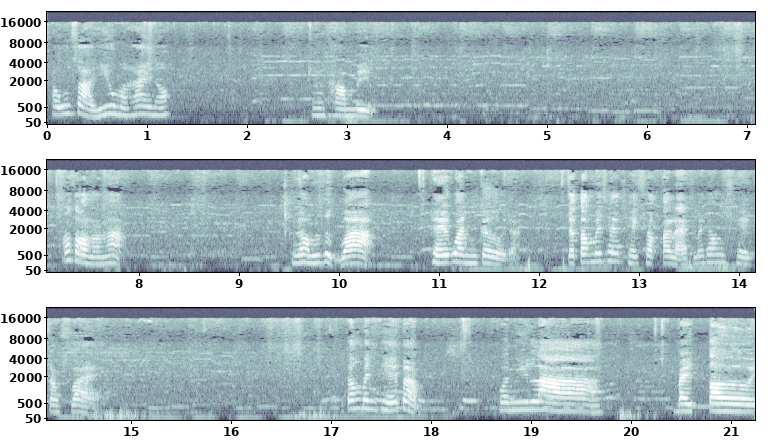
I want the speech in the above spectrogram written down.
เขาอุตส่าห์ยิ้วมาให้เนาะยังทำอีก ก็ตอนนั้นอะมีความรู้สึกว่าเค้กวันเกิดอะจะต้องไม่ใช่เค้กช็อกโกแลตไม่ต้องเค้กกาแฟ ต้องเป็นเค้กแบบวานิลา ใบเตย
